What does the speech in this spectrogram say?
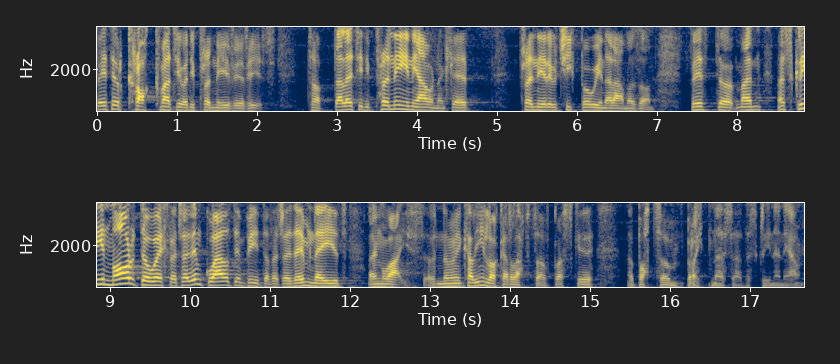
beth yw'r croc ma ti wedi prynu fi rhys? To, dyle ti wedi prynu hi'n iawn yn lle prynu rhyw cheapo un ar Amazon. Mae'n ma sgrin mor dywych, fedra i ddim gweld dim byd a fedra i ddim wneud yng ngwaith. Na mi'n cael un loc ar y laptop, gwasgu y bottom brightness a y sgrin yn iawn.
